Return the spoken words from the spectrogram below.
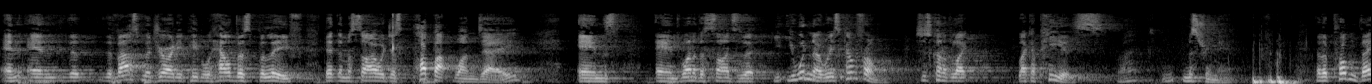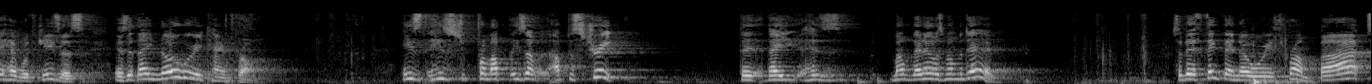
and, and the, the vast majority of people held this belief that the Messiah would just pop up one day, and, and one of the signs is that you, you wouldn't know where he's come from. It's just kind of like like appears, right? Mystery man. Now, the problem they have with Jesus is that they know where he came from. He's, he's from up, he's up, up the street. They, they, his they know his mum and dad. So they think they know where he's from, but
